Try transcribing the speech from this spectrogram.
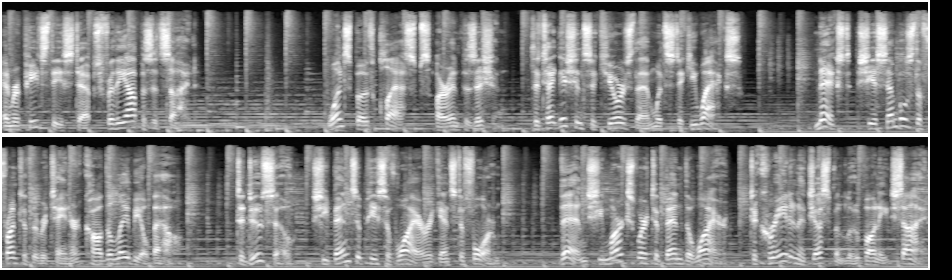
and repeats these steps for the opposite side. Once both clasps are in position, the technician secures them with sticky wax. Next, she assembles the front of the retainer called the labial bow. To do so, she bends a piece of wire against a form. Then she marks where to bend the wire to create an adjustment loop on each side.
